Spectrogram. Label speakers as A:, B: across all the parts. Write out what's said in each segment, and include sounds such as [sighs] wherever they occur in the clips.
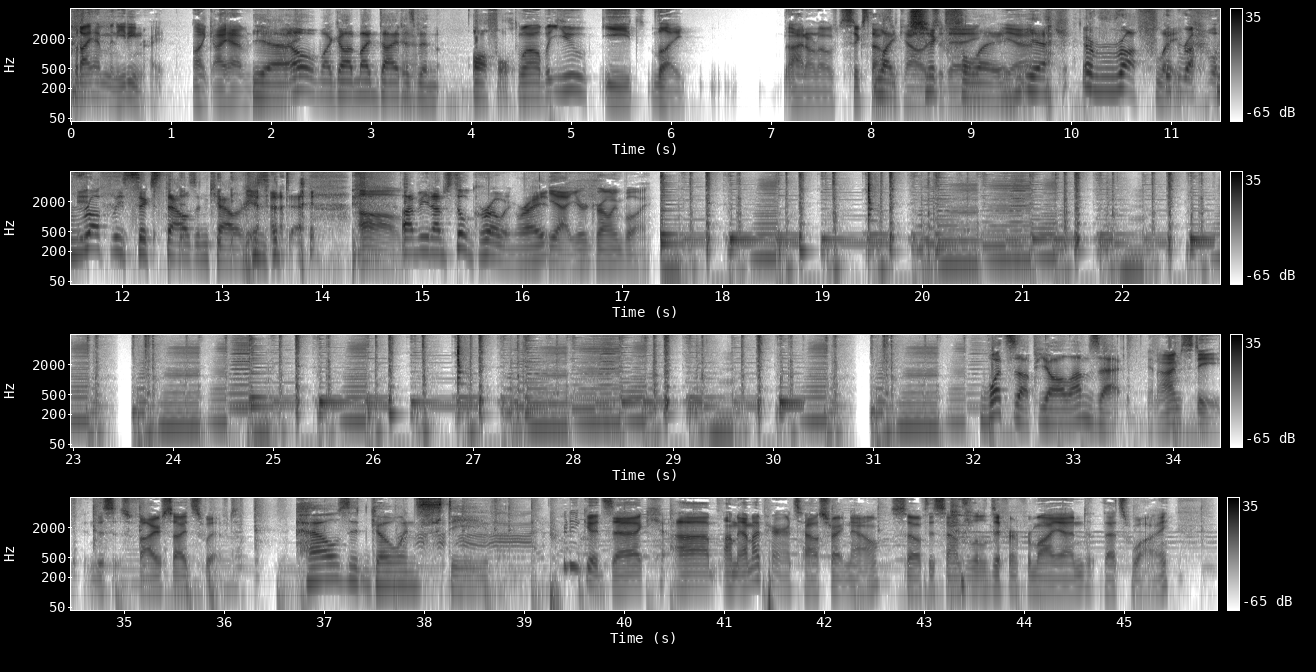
A: but I haven't been eating right. Like I have.
B: Yeah.
A: I-
B: oh my god, my diet has been awful.
A: Well, but you eat like I don't know six thousand
B: Like
A: calories
B: Chick
A: a day.
B: Fil A,
A: Yeah. [laughs]
B: yeah, roughly, [laughs]
A: Roughly.
B: roughly six thousand [laughs] calories a day.
A: Um,
B: I mean, I'm still growing, right?
A: yeah, you're a growing boy.
B: What's up, y'all? I'm Zach.
A: And I'm Steve, and this is Fireside Swift.
B: How's it going, Steve?
A: Pretty good, Zach. Um, I'm at my parents' house right now, so if this sounds a little [laughs] different from my end, that's why.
